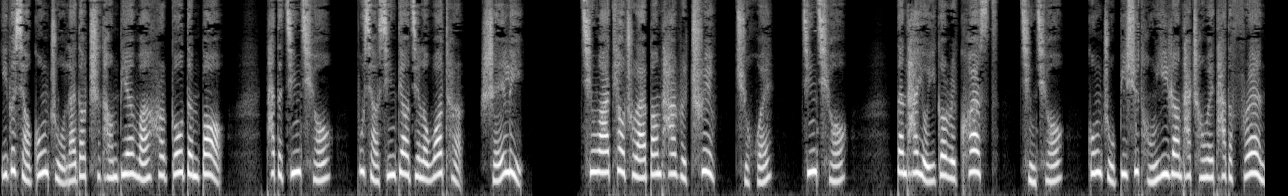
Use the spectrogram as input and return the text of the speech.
一个小公主来到池塘边玩 her golden ball，她的金球不小心掉进了 water 水里。青蛙跳出来帮她 retrieve 取回金球，但她有一个 request 请求，公主必须同意让他成为她的 friend。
